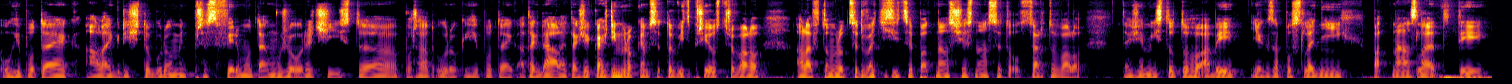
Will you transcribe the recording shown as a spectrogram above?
u hypoték, ale když to budou mít přes firmu, tak můžou odečíst pořád úroky hypoték a tak dále. Takže každým rokem se to víc přiostřovalo, ale v tom roce 2015-16 se to odstartovalo. Takže místo toho, aby jak za posledních 15 let ty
